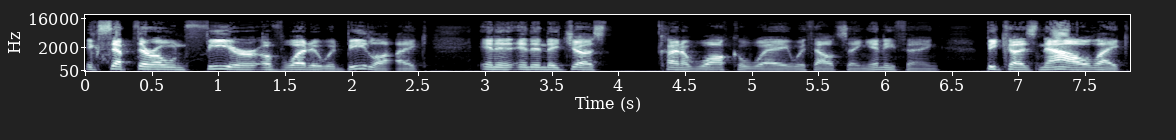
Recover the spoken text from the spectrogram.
except their own fear of what it would be like, and and then they just kind of walk away without saying anything because now like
